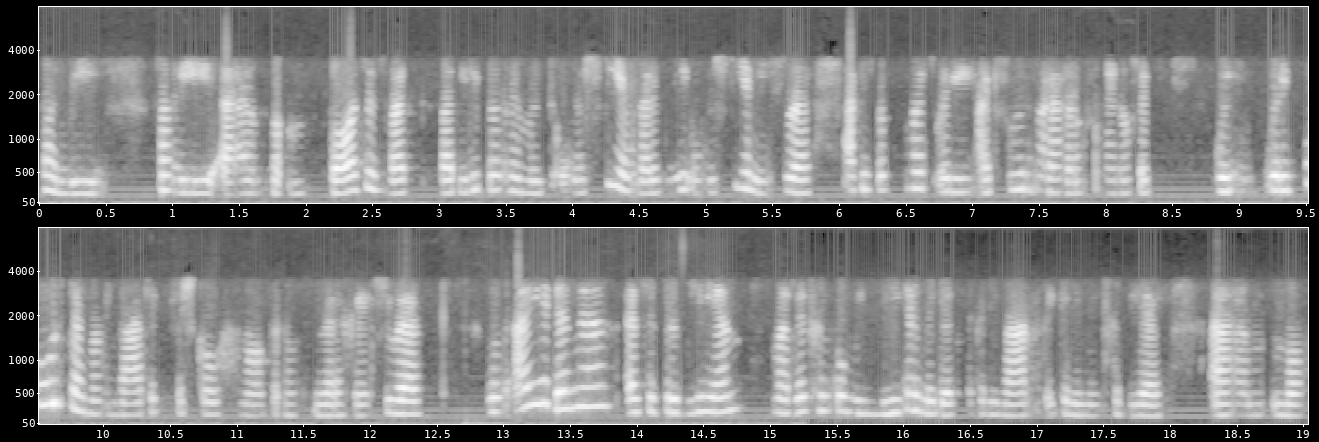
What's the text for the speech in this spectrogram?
van die van die ehm um, basis wat wat hierdie planne moet ondersteun, wat dit nie ondersteun nie. So ek is bekommerd oor die uitvoerbaarheid van en of dit oor oor die portefeulje werklik verskil gemaak wat ons nodig het. So ons eie dinge is 'n probleem, maar dit gekombineer met dit wat in die wêreldekonomie gebeur, ehm um, maak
